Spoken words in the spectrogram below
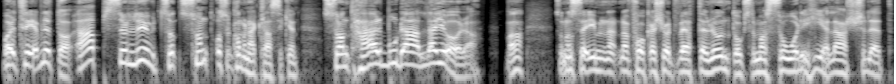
var det trevligt då? Absolut, så, sånt, och så kommer den här klassiken. Sånt här borde alla göra. Va? Som de säger när, när folk har kört Vättern runt också, de har sår i hela arslet.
